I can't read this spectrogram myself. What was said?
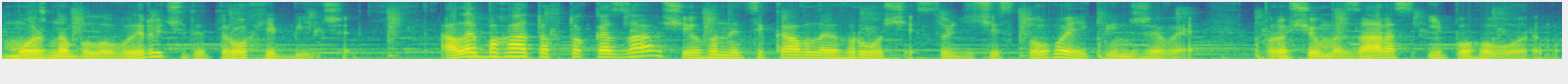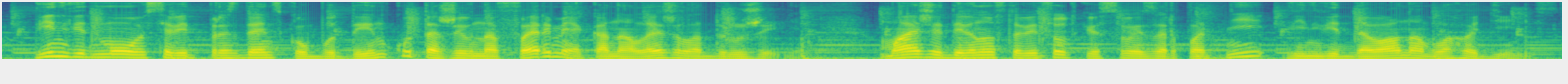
можна було виручити трохи більше. Але багато хто казав, що його не цікавили гроші, судячи з того, як він живе, про що ми зараз і поговоримо. Він відмовився від президентського будинку та жив на фермі, яка належала дружині. Майже 90% своєї зарплатні він віддавав на благодійність.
